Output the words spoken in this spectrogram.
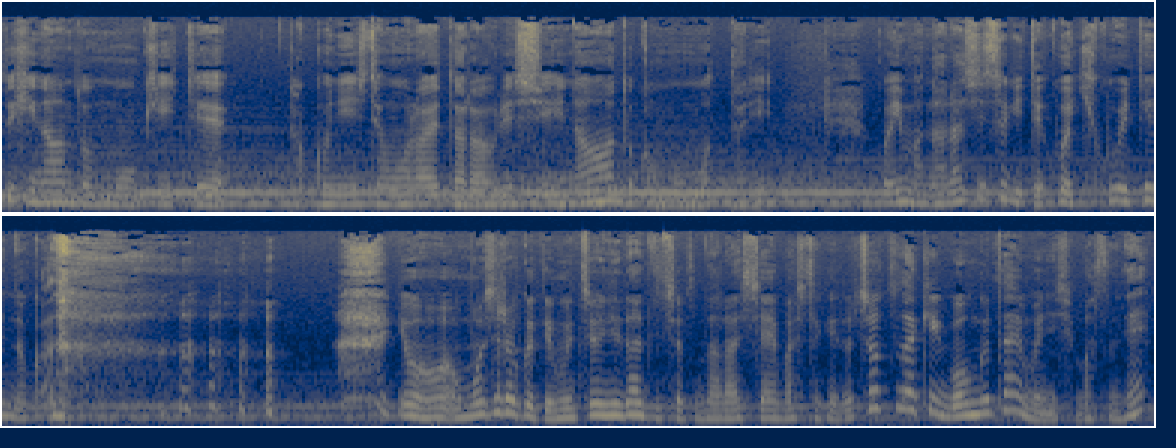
是非何度も聞いて確認してもらえたら嬉しいなとか思これ今鳴らしすぎて声聞こえてんのかな 今面白くて夢中になってちょっと鳴らしちゃいましたけどちょっとだけゴングタイムにしますね。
